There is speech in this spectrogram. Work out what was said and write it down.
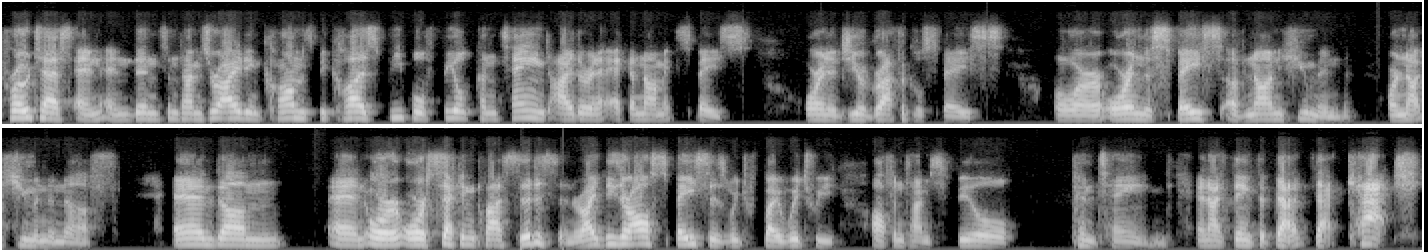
protests and and then sometimes rioting comes because people feel contained either in an economic space or in a geographical space or or in the space of non-human or not human enough. And um and or or second class citizen right? These are all spaces which by which we oftentimes feel contained. And i think that that that catch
